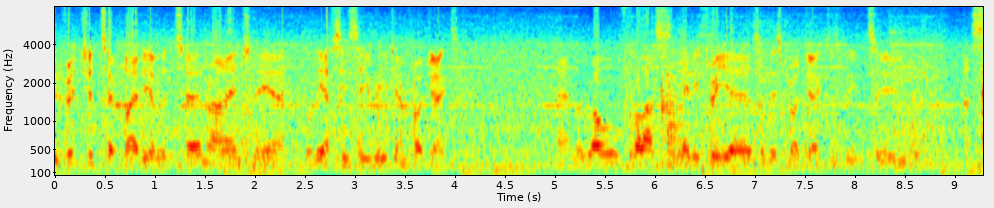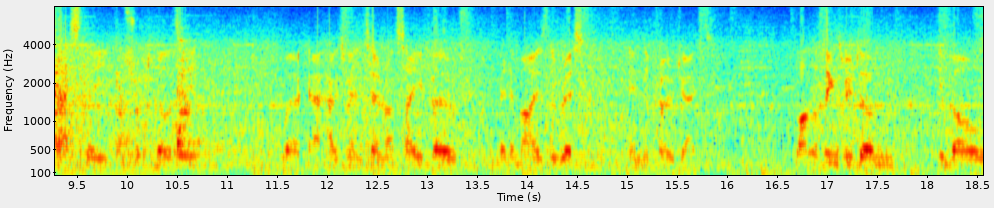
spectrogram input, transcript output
name's Richard Tiplady. I'm a turnaround engineer for the FCC Regen project. And the role for the last nearly three years of this project has been to assess the constructability, work out how to make the turnaround safer and minimise the risk in the project. A lot of the things we've done involve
